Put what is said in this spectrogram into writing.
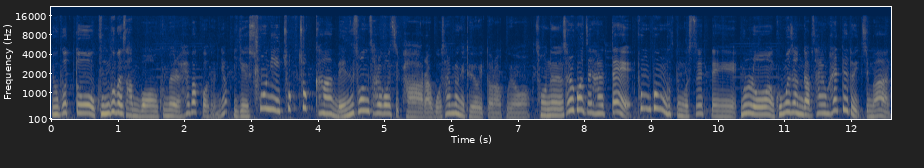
이것도 궁금해서 한번 구매를 해봤거든요. 이게 손이 촉촉한 맨손 설거지 바라고 설명이 되어 있더라고요. 저는 설거지 할 때 폼폼 같은 거 쓸 때 물론 고무장갑 사용할 때도 있지만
